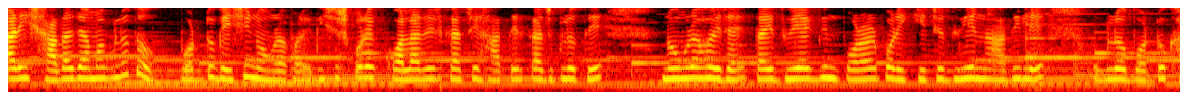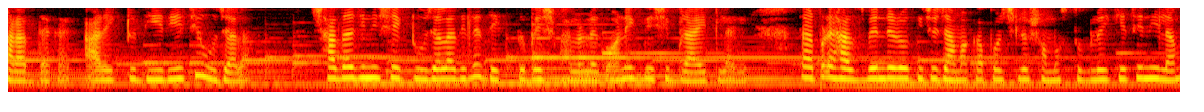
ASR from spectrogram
আর এই সাদা জামাগুলো তো বড্ড বেশি নোংরা করে বিশেষ করে কলারের কাছে, হাতের কাজগুলোতে নোংরা হয়ে যায়। তাই দুই একদিন পরার পরে কেচে ধুয়ে না দিলে ওগুলো বড্ড খারাপ দেখায়। আর একটু দিয়ে দিয়েছি উজালা। সাদা জিনিসে একটু উজালা দিলে দেখতে বেশ ভালো লাগে, অনেক বেশি ব্রাইট লাগে। তারপরে হাজব্যান্ডেরও কিছু জামা কাপড় ছিল, সমস্তগুলোই কেচে নিলাম।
